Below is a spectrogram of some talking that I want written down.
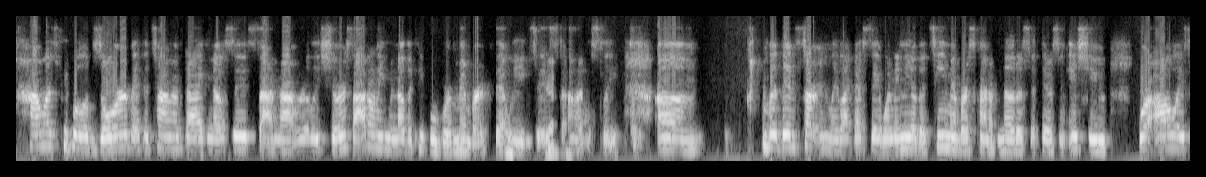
how much people absorb at the time of diagnosis, I'm not really sure. So I don't even know that people remember that we exist, yeah. honestly. Um, but then certainly like i said when any of the team members kind of notice that there's an issue we're always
